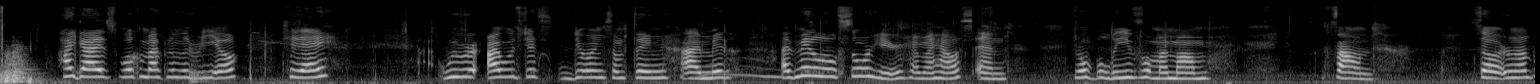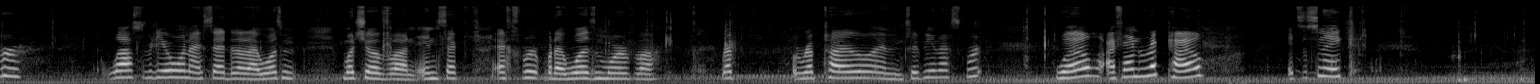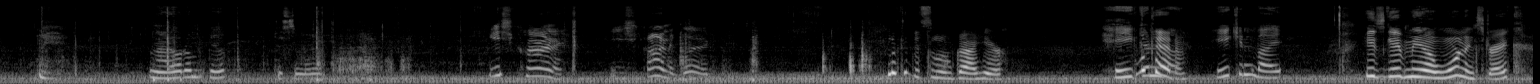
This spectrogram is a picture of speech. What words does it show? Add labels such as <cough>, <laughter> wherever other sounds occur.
Hi guys, welcome back to another video. Today we were I was just doing something. I made I've made a little store here at my house and you won't believe what my mom found. So remember last video when I said that I wasn't much of an insect expert, but I was more of a, rep, a reptile and amphibian expert? Well, I found a reptile. It's a snake. I hold him too? Just a minute. He's kinda, he's kinda good. Look at this little guy here. He Look can at bite. him. He can bite. He's gave me a warning strike.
